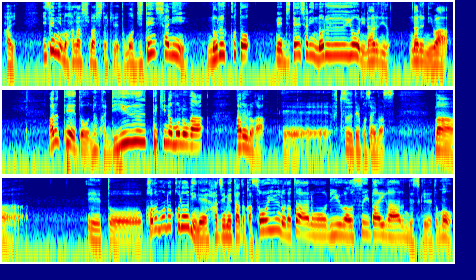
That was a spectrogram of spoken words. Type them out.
はい、以前にも話しましたけれども自転車に乗ること、ね、自転車に乗るようになるになるにはある程度なんか理由的なものがあるのが、えー、普通でございます。まあえーと、子供の頃にね始めたとかそういうのだとあの理由は薄い場合があるんですけれども、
